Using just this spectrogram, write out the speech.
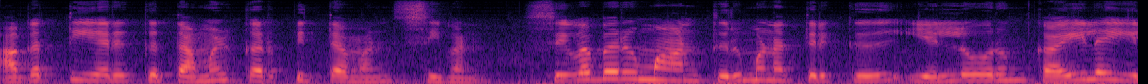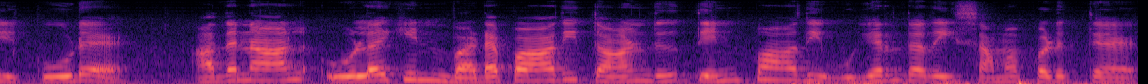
அகத்தியருக்கு தமிழ் கற்பித்தவன் சிவன். சிவபெருமான் திருமணத்திற்கு எல்லோரும் கைலையில் கூட அதனால் உலகின் வடபாதி தாழ்ந்து தென்பாதி உயர்ந்ததை சமப்படுத்த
